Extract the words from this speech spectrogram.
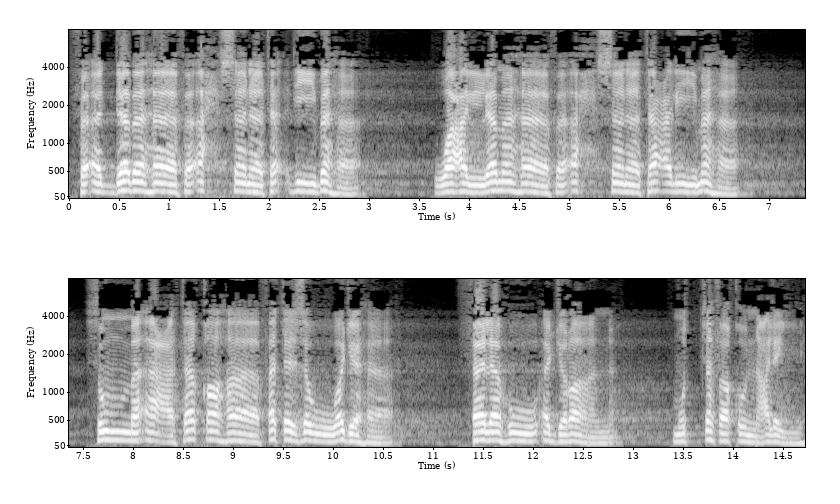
فأدبها فأحسن تأديبها. وعلمها فأحسن تعليمها ثم أعتقها فتزوجها فله أجران متفق عليه.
